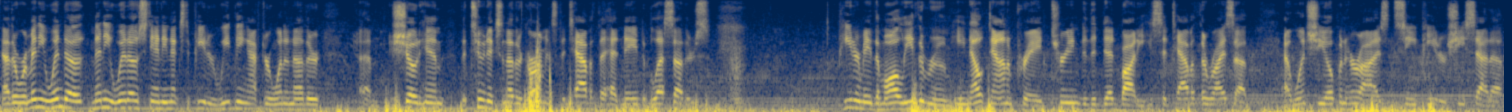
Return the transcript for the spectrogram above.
Now there were many window, many widows standing next to Peter, weeping after one another. Um, showed him the tunics and other garments that Tabitha had made to bless others. Peter made them all leave the room. He knelt down and prayed. Turning to the dead body, he said, Tabitha, rise up. At once she opened her eyes, and seeing Peter, she sat up.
